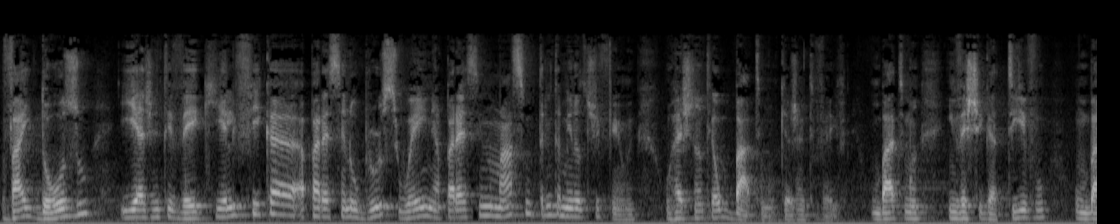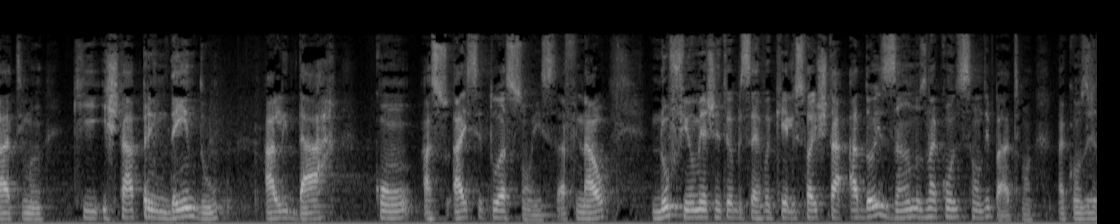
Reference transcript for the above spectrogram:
vaidoso e a gente vê que ele fica aparecendo o Bruce Wayne aparece no máximo 30 minutos de filme. O restante é o Batman que a gente vê. Um Batman investigativo, um Batman que está aprendendo a lidar com as, as situações. Afinal, no filme, a gente observa que ele só está há dois anos na condição de Batman, na, condi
